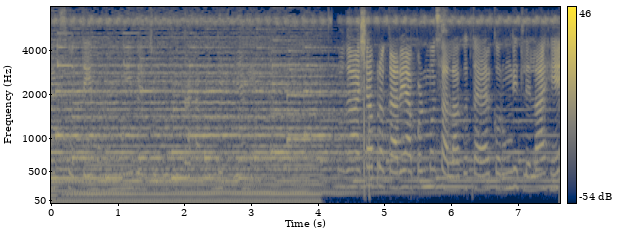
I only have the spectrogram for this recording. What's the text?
मिक्स होते म्हणून मी वेलची टाकून घेतली आहे. बघा अशा प्रकारे आपण मसाला तयार करून घेतलेला आहे.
